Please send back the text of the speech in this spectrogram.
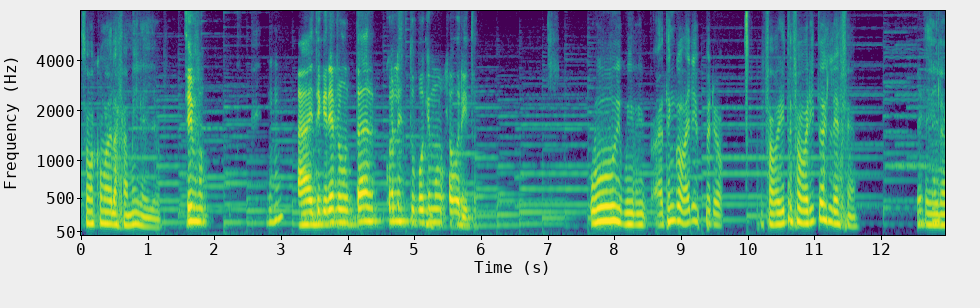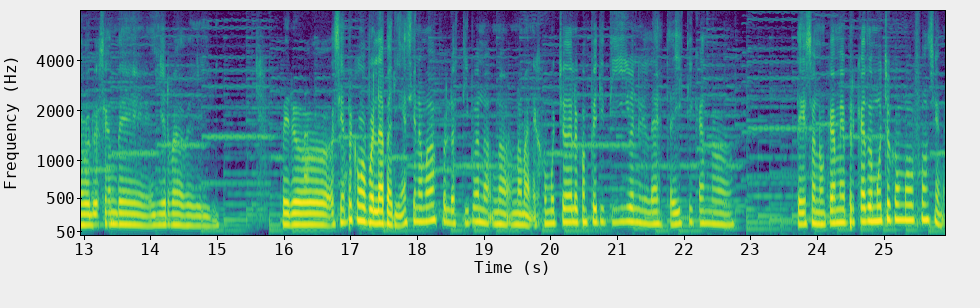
somos como de la familia ya. Sí, Ah, y te quería preguntar, ¿cuál es tu Pokémon favorito? Uy, ah, tengo varios, pero mi favorito favorito es Leffen. Eh, la evolución de hierba de... Pero siempre como por la apariencia nomás, por los tipos, no, no, no manejo mucho de lo competitivo ni las estadísticas, no de eso nunca me percato mucho cómo funciona.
